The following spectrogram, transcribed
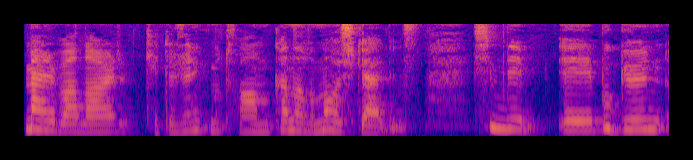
Merhabalar, Ketojenik Mutfağım kanalıma hoş geldiniz. Şimdi e, bugün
